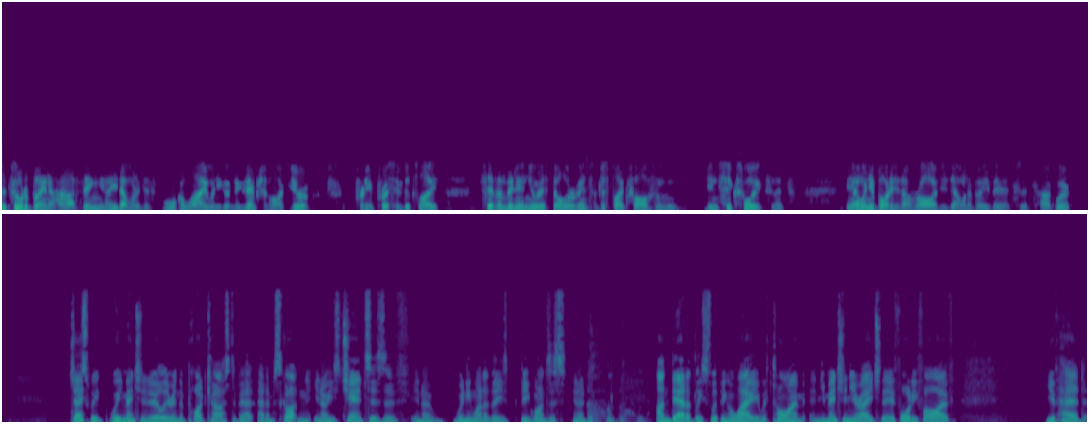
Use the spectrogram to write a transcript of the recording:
it's sort of been a hard thing. You know, you don't want to just walk away when you've got an exemption like Europe. It's pretty impressive to play seven million US dollar events. I've just played five of them in six weeks, and it's you know when your body's not right, you don't want to be there. It's it's hard work. Jace, we we mentioned earlier in the podcast about Adam Scott and you know his chances of you know winning one of these big ones is you know undoubtedly slipping away with time. And you mentioned your age there, forty five. You've had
